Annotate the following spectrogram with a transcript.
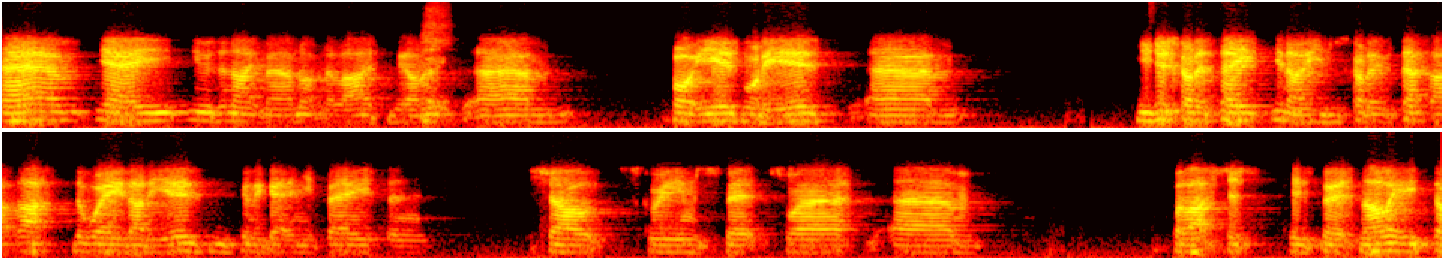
um, yeah, he, he, was a nightmare. I'm not going to lie, to be honest. Um, but he is what he is. Um, you just got to take, you know, you just got to accept that that's the way that he is. He's going to get in your face and shout, scream, spit, swear. Um, but that's just his personality. So,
